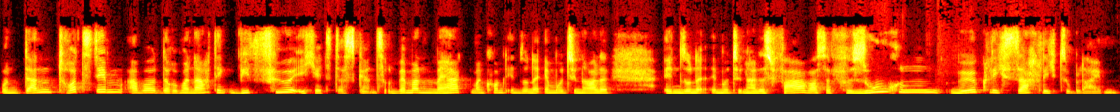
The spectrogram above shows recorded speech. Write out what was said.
Und dann trotzdem aber darüber nachdenken, wie führe ich jetzt das Ganze? Und wenn man merkt, man kommt in so eine emotionale, in so ein emotionales Fahrwasser, versuchen, möglichst sachlich zu bleiben.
